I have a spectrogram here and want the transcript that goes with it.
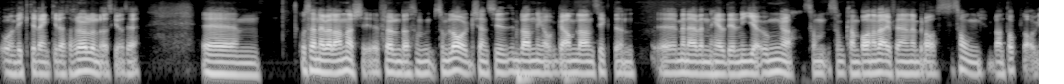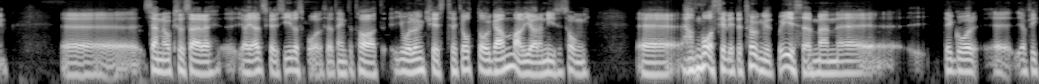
och en viktig länk i detta Frölunda skulle jag säga. Eh, och sen är väl annars eh, Frölunda som, som lag känns ju en blandning av gamla ansikten eh, men även en hel del nya unga som, som kan bana väg för en bra säsong bland topplagen. Eh, sen också så här, eh, jag älskar ju sidospår så jag tänkte ta att Joel Lundqvist, 38 år gammal, gör en ny säsong Eh, han må se lite tung ut på isen, men eh, det går. Eh, jag fick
